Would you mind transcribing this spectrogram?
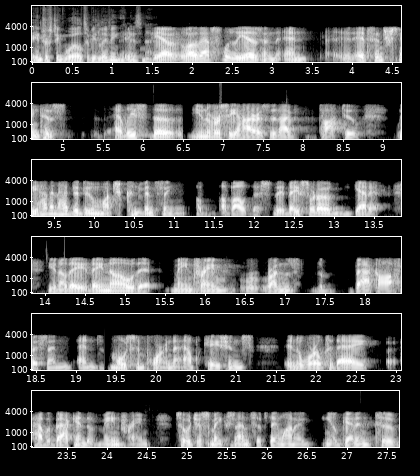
interesting world to be living in, isn't it? Yeah, well, it absolutely is, and and it's interesting because at least the university hires that I've talked to, we haven't had to do much convincing ab- about this. They, they sort of get it. You know, they they know that mainframe r- runs the back office and and most important applications in the world today have a back end of mainframe. So it just makes sense if they want to, you know, get into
